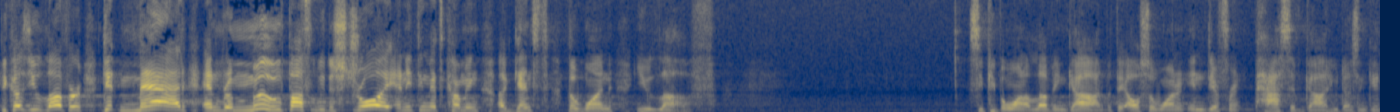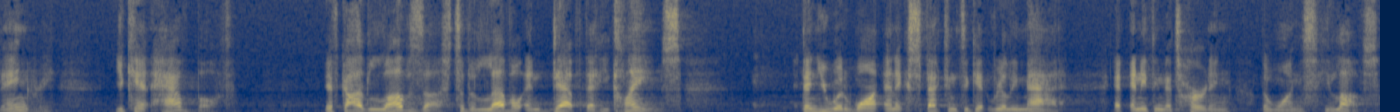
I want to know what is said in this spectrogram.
Because you love her, get mad and remove, possibly destroy anything that's coming against the one you love. See, people want a loving God, but they also want an indifferent, passive God who doesn't get angry. You can't have both. If God loves us to the level and depth that He claims, then you would want and expect Him to get really mad at anything that's hurting the ones He loves.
